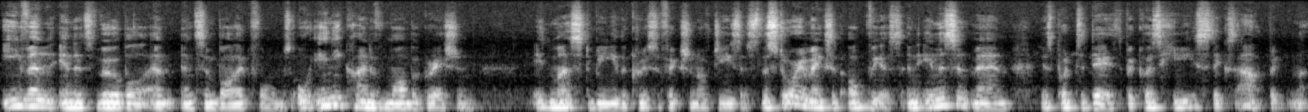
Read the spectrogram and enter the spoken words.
even in its verbal and, and symbolic forms, or any kind of mob aggression, it must be the crucifixion of Jesus. The story makes it obvious. An innocent man is put to death because he sticks out, but not,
